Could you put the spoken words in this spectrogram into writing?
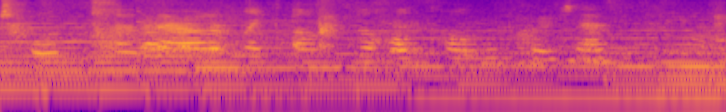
Talk about like of the whole COVID process.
